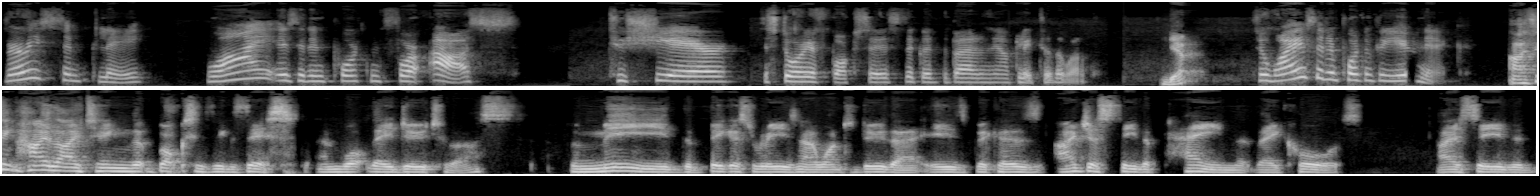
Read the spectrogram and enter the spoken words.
very simply why is it important for us to share the story of boxes, the good, the bad, and the ugly to the world? Yep. So, why is it important for you, Nick? I think highlighting that boxes exist and what they do to us. For me, the biggest reason I want to do that is because I just see the pain that they cause. I see the,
